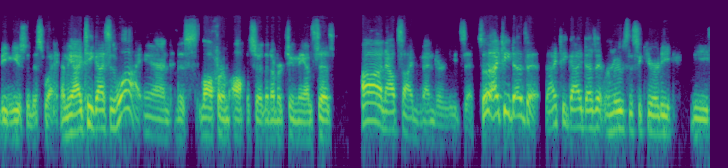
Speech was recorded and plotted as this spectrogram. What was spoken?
being used in this way. And the IT guy says, why? And this law firm officer, the number two man, says, ah, an outside vendor needs it. So the IT does it. The IT guy does it, removes the security. The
